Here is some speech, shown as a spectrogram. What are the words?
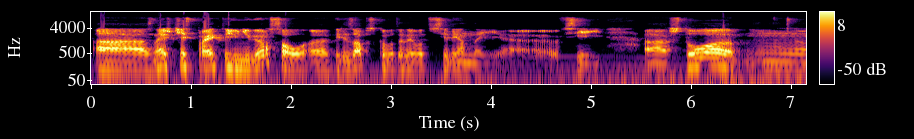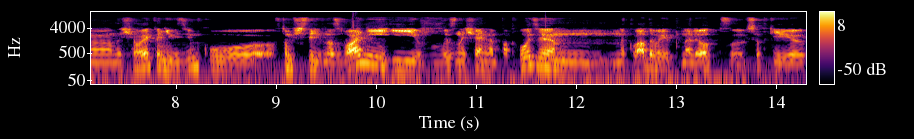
а, знаешь, часть проекта Universal, перезапуска вот этой вот вселенной всей. А, что на Человека-невидимку, в том числе и в названии, и в изначальном подходе накладывает налет все-таки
